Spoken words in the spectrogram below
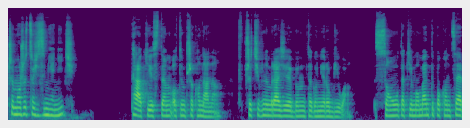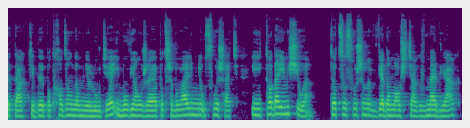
Czy może coś zmienić? Tak, jestem o tym przekonana. W przeciwnym razie bym tego nie robiła. Są takie momenty po koncertach, kiedy podchodzą do mnie ludzie i mówią, że potrzebowali mnie usłyszeć, i to daje mi siłę. To, co słyszymy w wiadomościach, w mediach,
